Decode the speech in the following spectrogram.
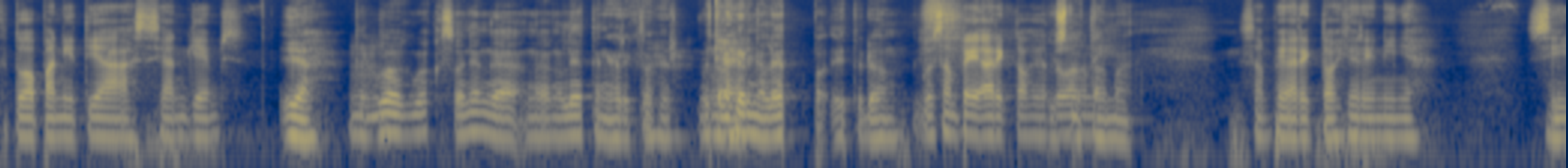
ketua panitia ASEAN Games. Iya, Hmm. tapi gua gua kesoalnya nggak nggak ngeliat yang Erick Thohir. Gua terakhir ngeliat pak itu doang. Gue sampai Erick Thohir Wisnu doang nih. Tama. sampai Erick Thohir ininya si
